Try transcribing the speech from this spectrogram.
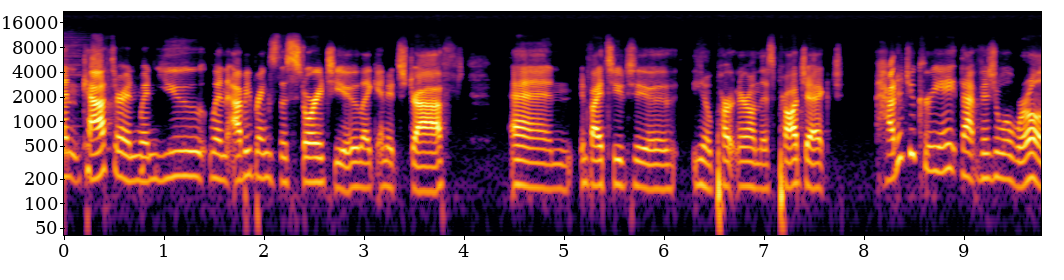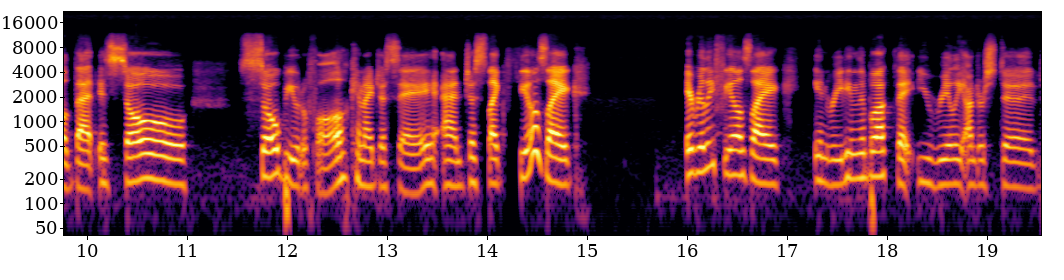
And Catherine, when you when Abby brings this story to you, like in its draft, and invites you to, you know, partner on this project, how did you create that visual world that is so so beautiful, can I just say, and just like feels like it really feels like in reading the book that you really understood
